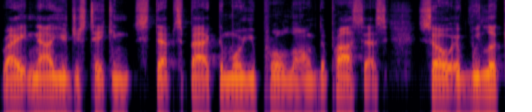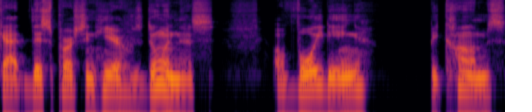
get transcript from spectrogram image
right? Now you're just taking steps back the more you prolong the process. So if we look at this person here who's doing this, avoiding becomes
